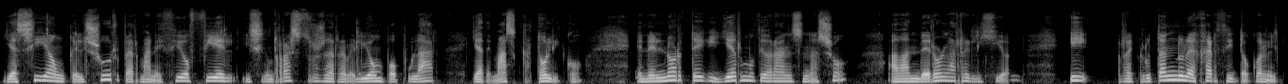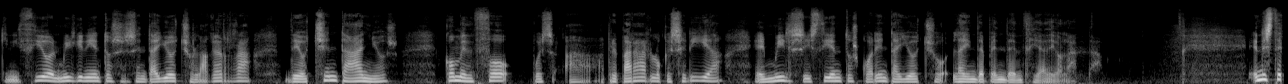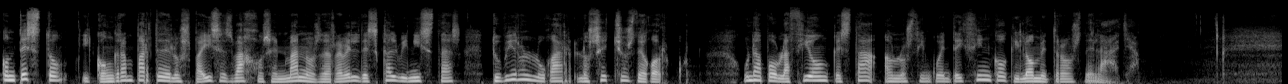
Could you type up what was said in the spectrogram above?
Y así, aunque el sur permaneció fiel y sin rastros de rebelión popular y además católico, en el norte Guillermo de Orange-Nassau abanderó la religión y reclutando un ejército con el que inició en 1568 la guerra de 80 años, comenzó pues a, preparar lo que sería en 1648 la independencia de Holanda. En este contexto, y con gran parte de los Países Bajos en manos de rebeldes calvinistas, tuvieron lugar los hechos de Gorkun, una población que está a unos 55 kilómetros de La Haya.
